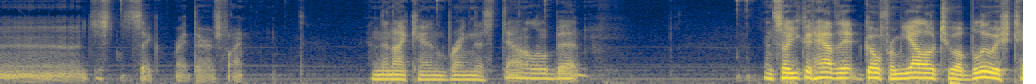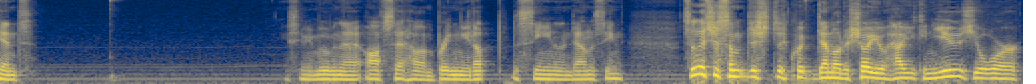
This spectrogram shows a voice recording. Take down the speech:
Uh, just say right there is fine. And then I can bring this down a little bit. And so you could have it go from yellow to a bluish tint. You see me moving that offset, how I'm bringing it up the scene and then down the scene. So that's just some just a quick demo to show you how you can use your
